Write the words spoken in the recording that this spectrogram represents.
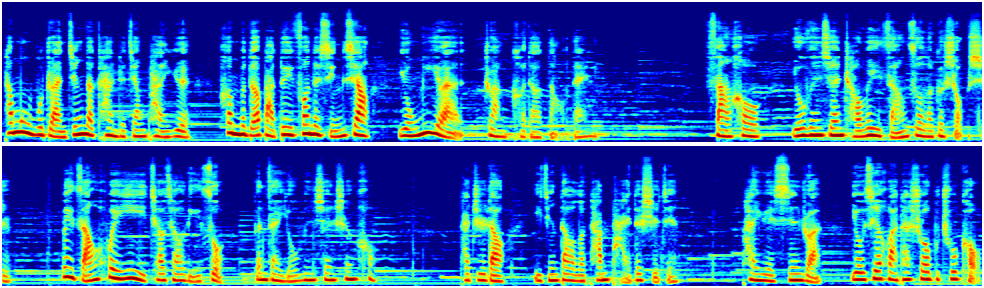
他目不转睛地看着江盼月，恨不得把对方的形象永远篆刻到脑袋里。饭后。尤文轩朝魏子昂做了个手势，魏子昂会意，悄悄离座，跟在尤文轩身后。他知道已经到了摊牌的时间，潘越心软，有些话他说不出口，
